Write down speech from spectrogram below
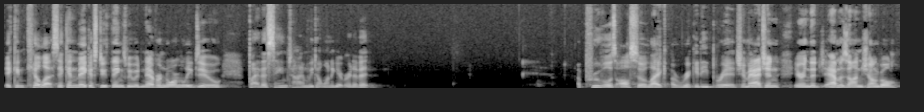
It can kill us. It can make us do things we would never normally do, but at the same time, we don't want to get rid of it. Approval is also like a rickety bridge. Imagine you're in the Amazon jungle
